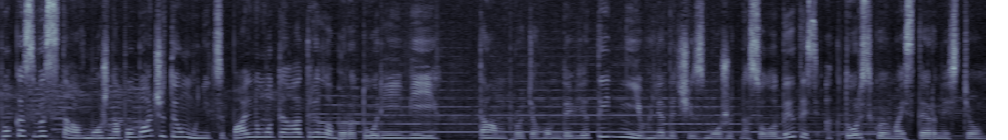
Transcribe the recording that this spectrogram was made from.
Показ вистав можна побачити у муніципальному театрі лабораторії Вій. Там протягом дев'яти днів глядачі зможуть насолодитись акторською майстерністю.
